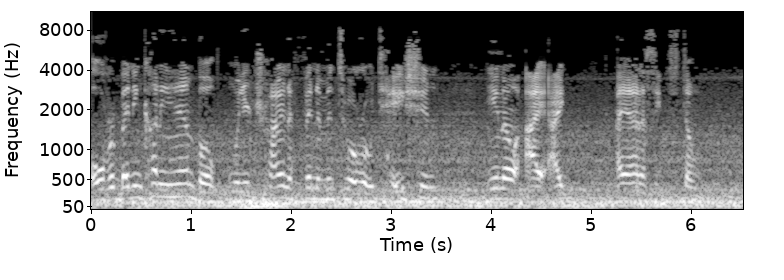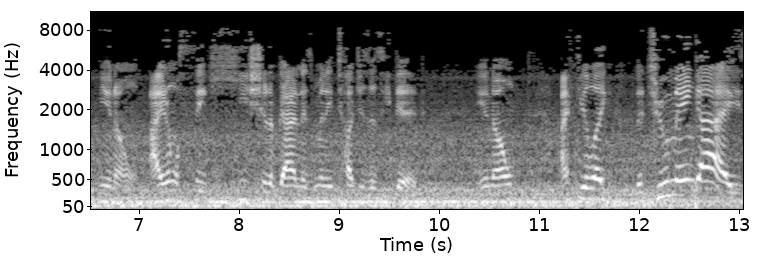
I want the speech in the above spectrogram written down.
over Benny Cunningham, but when you're trying to fit him into a rotation, you know, I I, I honestly just don't, you know, I don't think he should have gotten as many touches as he did. You know, I feel like the two main guys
